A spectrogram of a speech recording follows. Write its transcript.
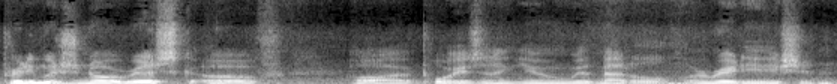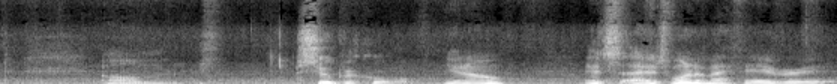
pretty much no risk of uh, poisoning you with metal or radiation um, super cool. You know, it's uh, it's one of my favorite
